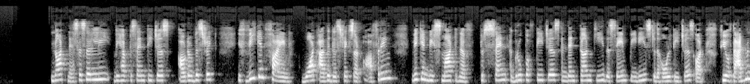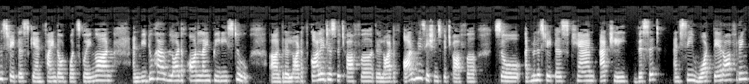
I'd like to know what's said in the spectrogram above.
not necessarily we have to send teachers out of district. if we can find what other districts are offering, we can be smart enough to send a group of teachers and then turnkey the same PDs to the whole teachers or few of the administrators can find out what's going on. And we do have a lot of online PDs too. Uh, there are a lot of colleges which offer, there are a lot of organizations which offer. So administrators can actually visit and see what they're offering.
